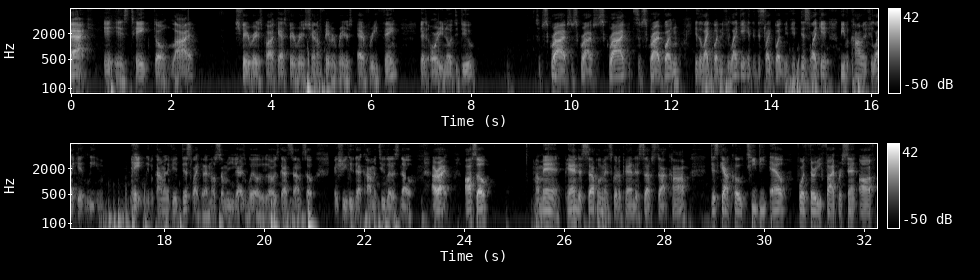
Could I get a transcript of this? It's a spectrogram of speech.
back. It is Tape Don't Lie. It's your favorite Raiders podcast, favorite Raiders channel, favorite Raiders everything. You guys already know what to do. Subscribe, subscribe, subscribe. Hit the subscribe button. Hit the like button if you like it. Hit the dislike button if you dislike it. Leave a comment if you like it. Leave hey, leave a comment if you dislike it. I know some of you guys will. You always got some, so make sure you leave that comment too. Let us know. All right. Also, my man, Panda Supplements. Go to pandasubs.com. Discount code TDL for 35% off.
